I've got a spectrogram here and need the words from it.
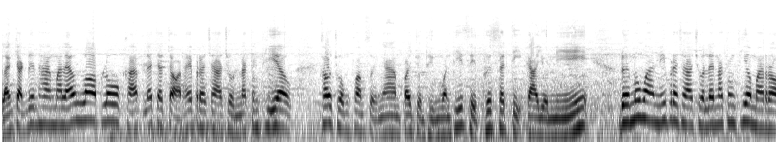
หลังจากเดินทางมาแล้วรอบโลกครับ และจะจอดให้ประชาชนนักท่องเที่ยว เข้าชมความสวยงามไปจนถึงวันที่ 10 พฤศจิกายนนี้ โดยเมื่อวานนี้ประชาชนและนักท่องเที่ยวมารอ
